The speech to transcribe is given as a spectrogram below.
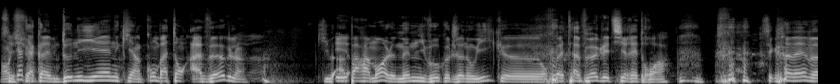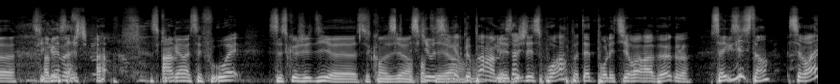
C'est 4, il y a quand même Donnie Yen qui est un combattant aveugle, qui Et- apparemment a le même niveau que John Wick. euh, on peut être aveugle et tirer droit. c'est quand même euh, un quand même message. Ce qui est quand même assez fou. Ouais, c'est ce que j'ai dit. euh, c'est ce qu'on a dit. Ce qui est aussi hier. quelque part un message des- d'espoir, peut-être pour les tireurs aveugles. Ça existe, hein C'est vrai?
